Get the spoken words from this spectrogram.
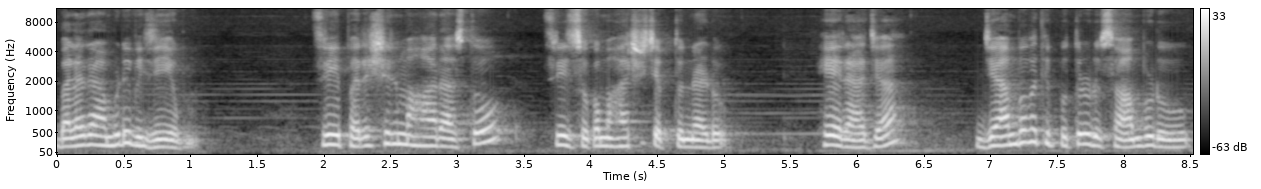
బలరాముడి విజయం. శ్రీ పరిషన్ మహారాజుతో శ్రీ సుఖమహర్షి చెప్తున్నాడు. హే రాజా జాంబవతి పుత్రుడు సాంబుడు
